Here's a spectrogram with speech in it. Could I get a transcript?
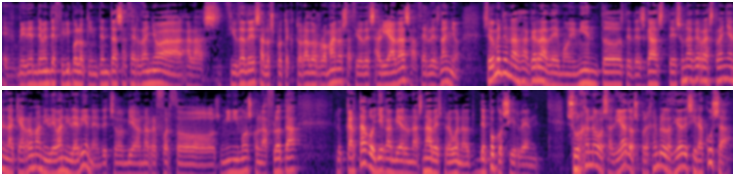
Evidentemente, Filipo lo que intenta es hacer daño a, las ciudades, a los protectorados romanos, a ciudades aliadas, a hacerles daño. Se convierte en una guerra de movimientos, de desgastes, una guerra extraña en la que a Roma ni le va ni le viene. De hecho, envía unos refuerzos mínimos con la flota. Cartago llega a enviar unas naves, pero bueno, de poco sirven. Surgen nuevos aliados, por ejemplo, la ciudad de Siracusa,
